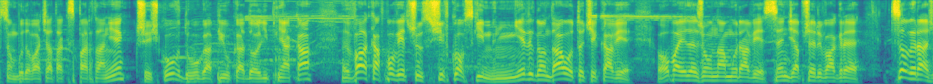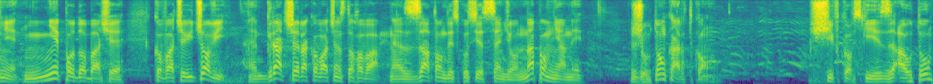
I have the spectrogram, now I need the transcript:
chcą budować atak Spartanie. Krzyśków, długa piłka do Lipniaka. Walka w powietrzu z Siwkowskim. Nie wyglądało to ciekawie. Obaj leżą na murawie. Sędzia przerywa grę, co wyraźnie nie podoba się Kowaczewiczowi. Gracz Rakowa Częstochowa za tą dyskusję z sędzią napomniany żółtą kartką. Siwkowski z autu.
